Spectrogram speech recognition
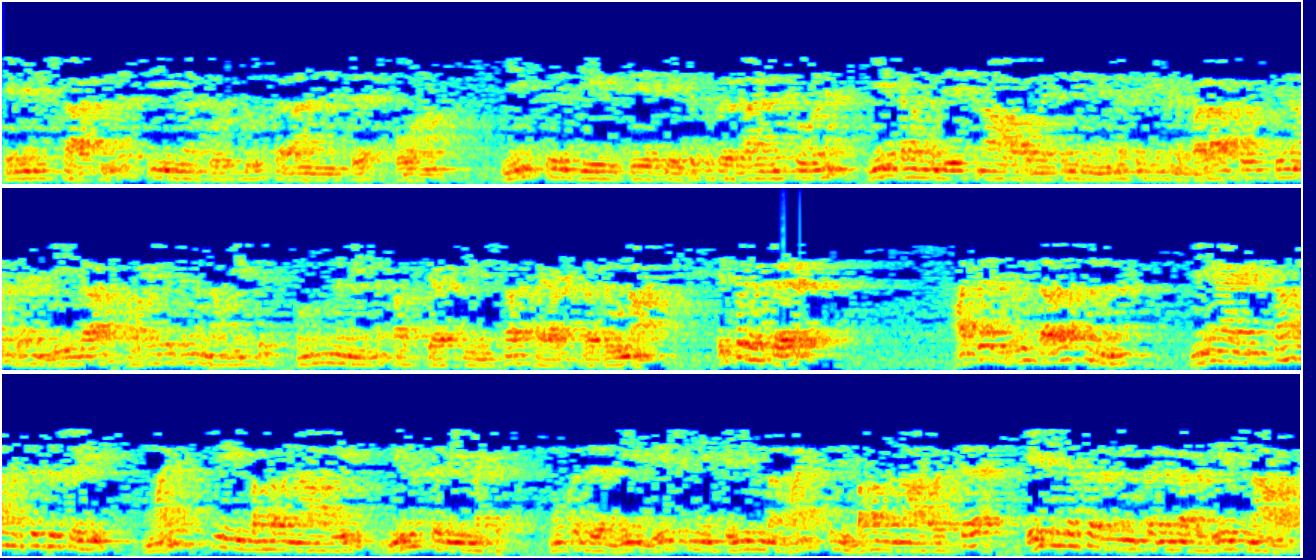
එමේ නිසා ඉවසීම පුරුදු කරන්නට ඕන. මේක ජීවිතයට එකතු කර ගන්න ඕන. මේ ධර්ම දේශනාව මෙතනින් මෙන්න කිරීමට බලාපොරොත්තු වෙනවා. දැන් ලීලා අපේටම නමයක ඔන්න මේක සත්‍යයක් නිසා පැයක් ගත වුණා. එතකොට අද දවසම මේ ආයේ සාම සුදුසුයි මෛත්‍රී භාවනාවේ නිරත වීමට. මොකද මේ දේශනේ දෙලින්ම මෛත්‍රී භාවනාවට එළිය කරමින් කරන දේශනාවක්.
